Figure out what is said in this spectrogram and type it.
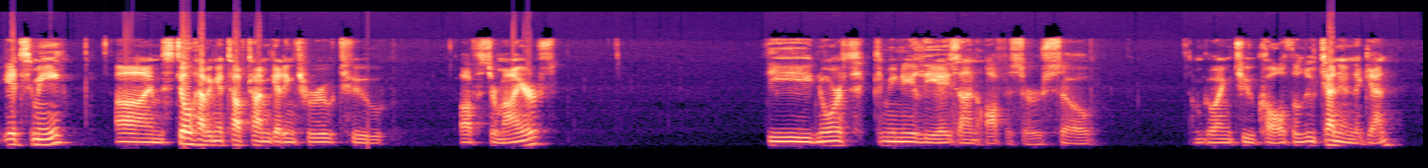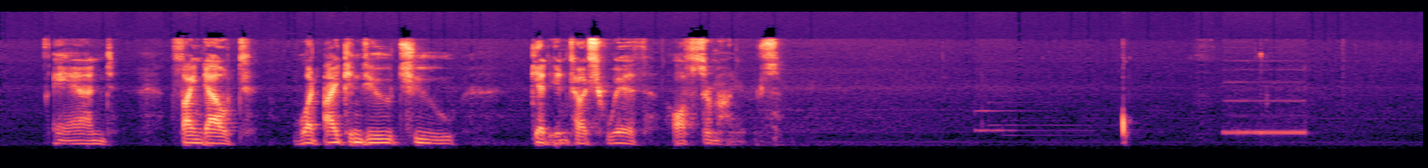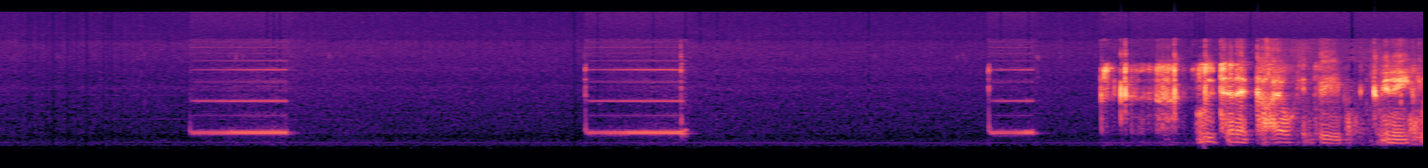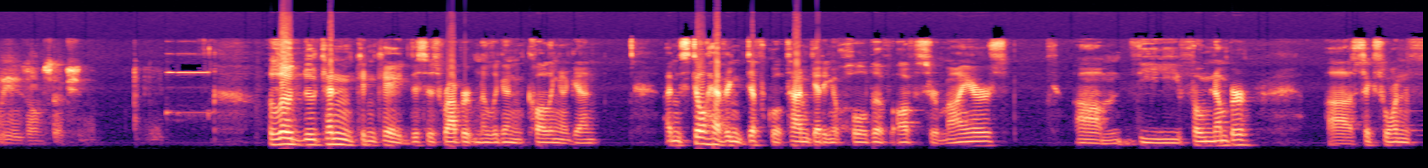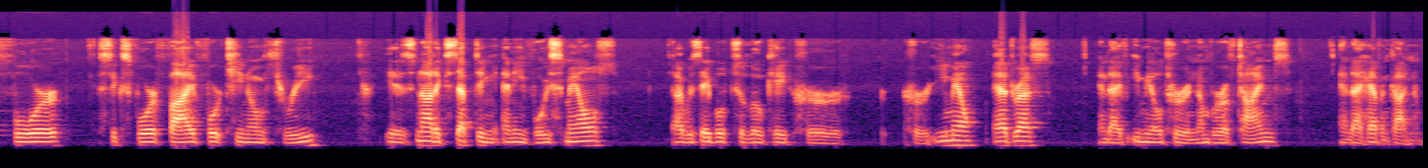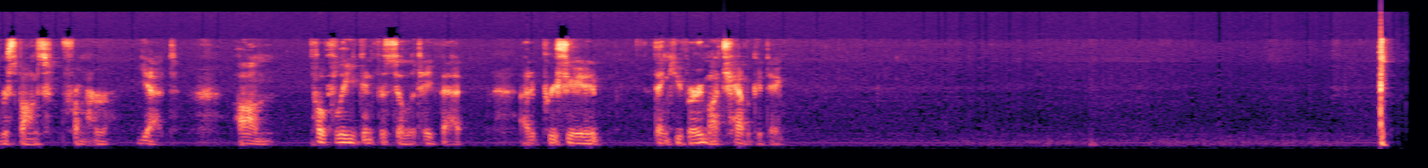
it's me. I'm still having a tough time getting through to Officer Myers, the North Community Liaison Officer. So I'm going to call the lieutenant again and find out what I can do to get in touch with Officer Myers. Lieutenant Kyle Kincaid, Community Liaison Section. Hello, Lieutenant Kincaid. This is Robert Milligan calling again. I'm still having difficult time getting a hold of Officer Myers. Um, the phone number, uh, 614-645-1403, is not accepting any voicemails. I was able to locate her, her email address, and I've emailed her a number of times and I haven't gotten a response from her yet. Um, hopefully, you can facilitate that. I'd appreciate it. Thank you very much. Have a good day.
